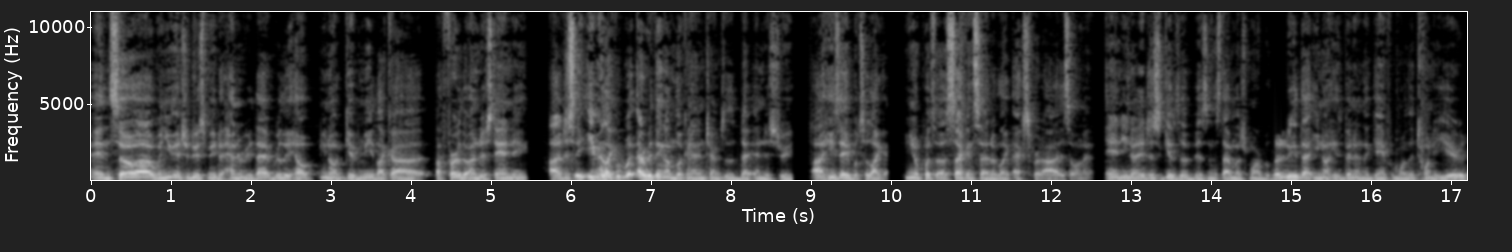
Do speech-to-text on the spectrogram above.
And so, uh, when you introduced me to Henry, that really helped, you know, give me like a, a further understanding. Uh, just even like with everything I'm looking at in terms of the debt industry, uh, he's able to like, you know, put a second set of like expert eyes on it. And, you know, it just gives the business that much more validity that, you know, he's been in the game for more than 20 years.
